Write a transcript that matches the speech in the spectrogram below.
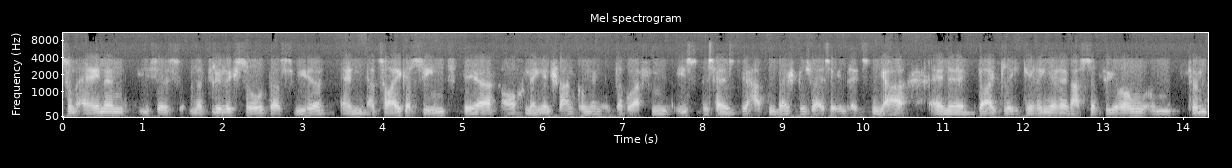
zum einen ist es natürlich so, dass wir ein Erzeuger sind, der auch Mengenschwankungen unterworfen ist. Das heißt, wir hatten beispielsweise im letzten Jahr eine deutlich geringere Wasserführung um fünf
